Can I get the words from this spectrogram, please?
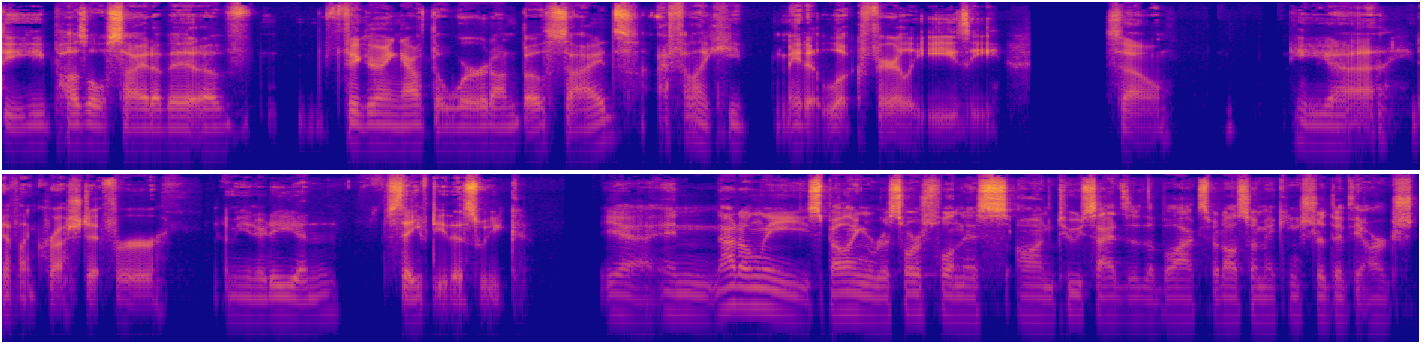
the puzzle side of it of figuring out the word on both sides, I felt like he made it look fairly easy. So he uh he definitely crushed it for immunity and safety this week. Yeah, and not only spelling resourcefulness on two sides of the blocks, but also making sure that the arch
